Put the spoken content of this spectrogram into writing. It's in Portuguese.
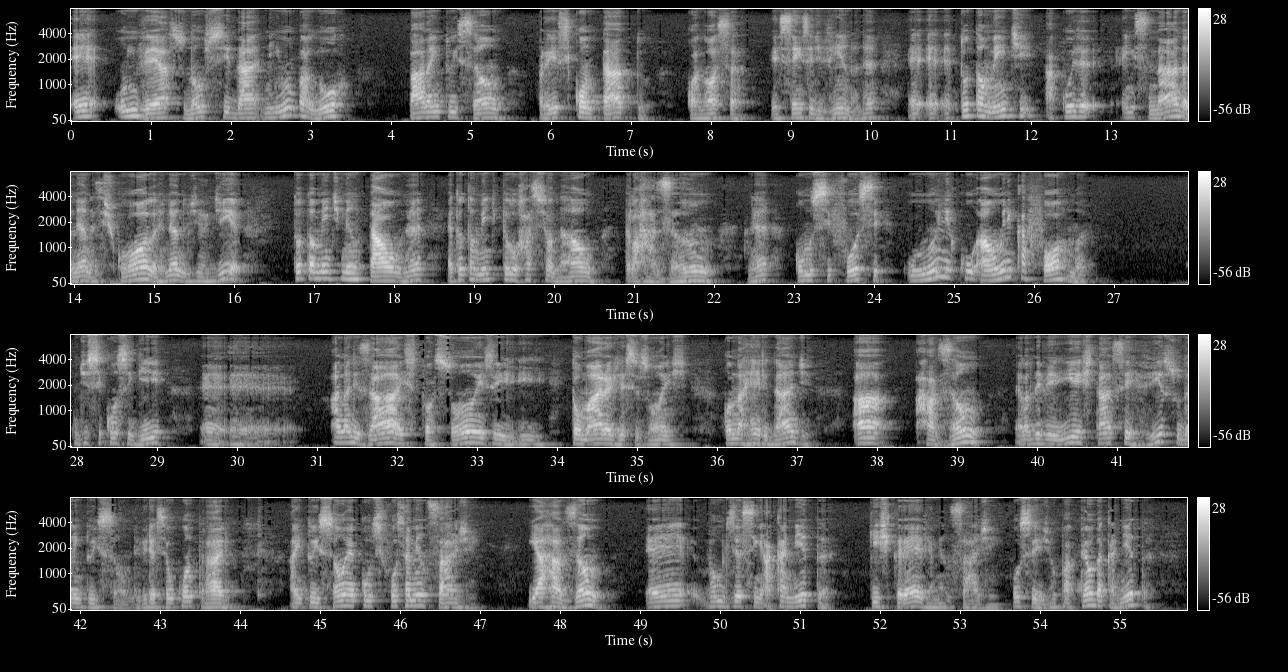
é o inverso, não se dá nenhum valor para a intuição, para esse contato com a nossa essência divina. Né? É, é, é totalmente a coisa ensinada né, nas escolas, né, no dia a dia, totalmente mental, né? é totalmente pelo racional, pela razão, né? como se fosse o único, a única forma de se conseguir é, é, analisar as situações e, e tomar as decisões, quando na realidade a razão ela deveria estar a serviço da intuição, deveria ser o contrário. A intuição é como se fosse a mensagem e a razão é, vamos dizer assim, a caneta que escreve a mensagem. Ou seja, o papel da caneta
